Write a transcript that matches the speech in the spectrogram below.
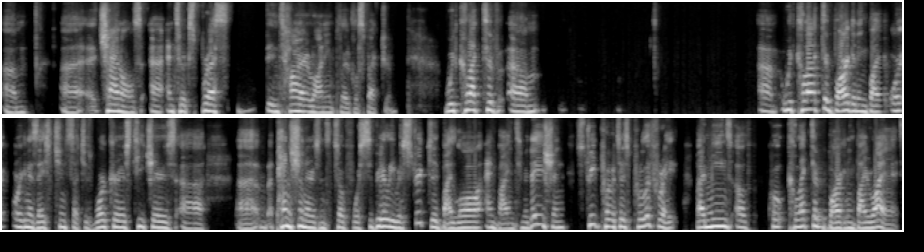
um, uh, channels uh, and to express the entire Iranian political spectrum. With collective um, um, with collective bargaining by or organizations such as workers, teachers, uh, uh, pensioners, and so forth, severely restricted by law and by intimidation, street protests proliferate by means of, quote, collective bargaining by riot,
